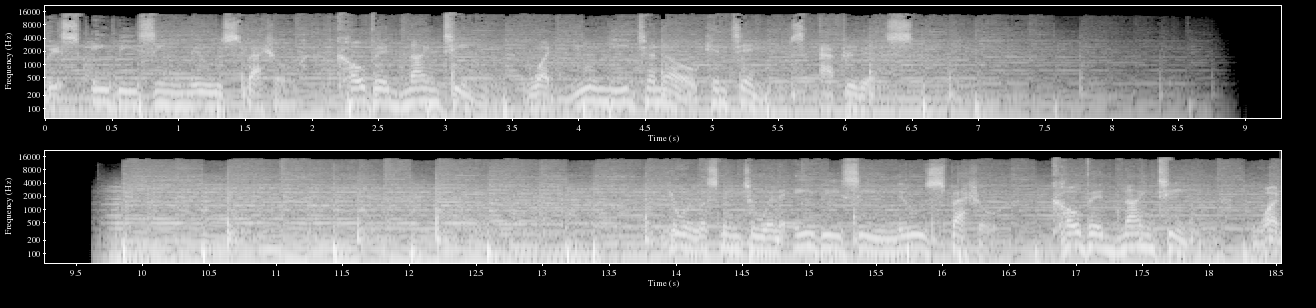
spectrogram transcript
This ABC News special, COVID 19 What You Need to Know, continues after this. You're listening to an ABC News special, COVID 19 What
